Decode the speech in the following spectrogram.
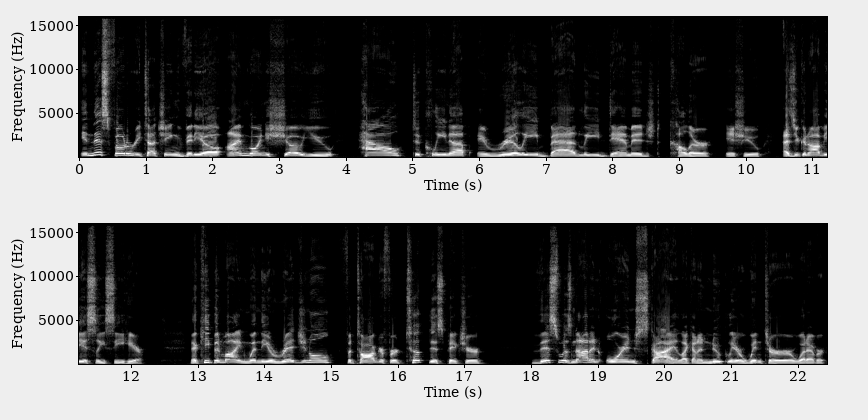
In this photo retouching video, I'm going to show you how to clean up a really badly damaged color issue, as you can obviously see here. Now keep in mind, when the original photographer took this picture, this was not an orange sky like on a nuclear winter or whatever.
